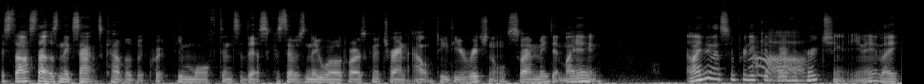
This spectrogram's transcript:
It started out as an exact cover, but quickly morphed into this because there was no world where I was going to try and outdo the original, so I made it my own. And I think that's a pretty good way of approaching it, you know, like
